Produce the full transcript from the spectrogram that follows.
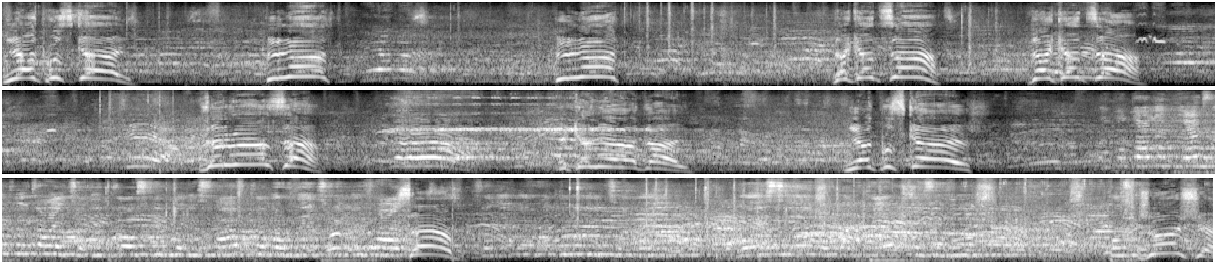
Не отпускай! Вперед! Вперед! До конца! До конца! Взорвался! И колено дай! Не отпускаешь! Сам! Жестче!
